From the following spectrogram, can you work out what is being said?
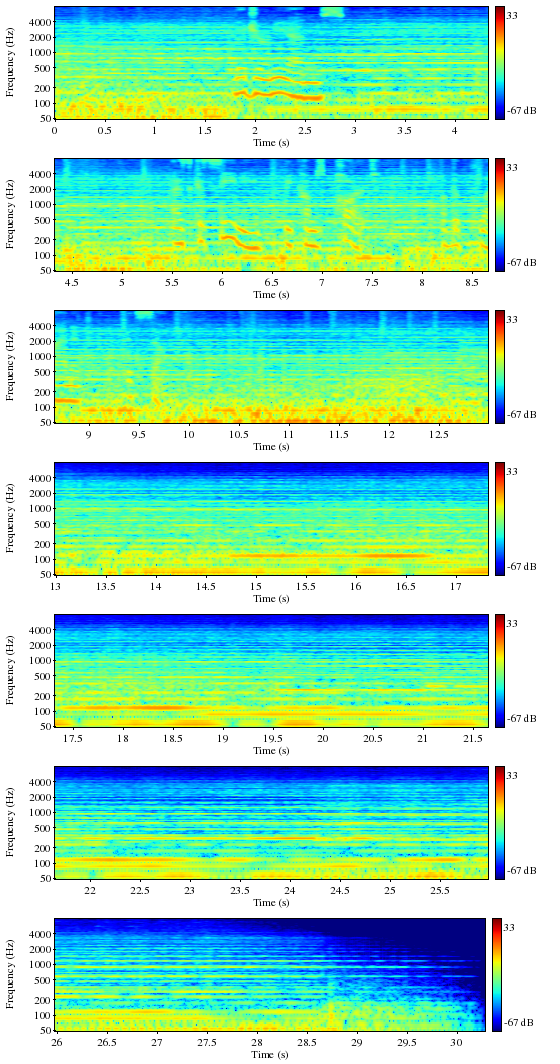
the journey ends. As Cassini becomes part of the planet itself.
